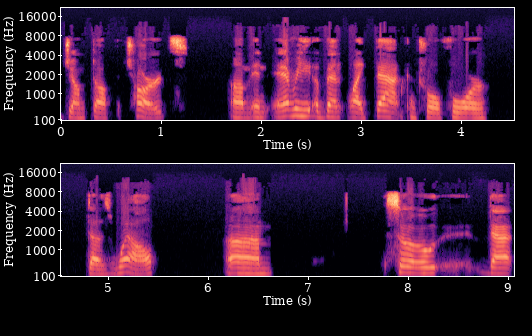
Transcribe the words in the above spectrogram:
jumped off the charts. Um, in every event like that, Control 4 does well. Um, so that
